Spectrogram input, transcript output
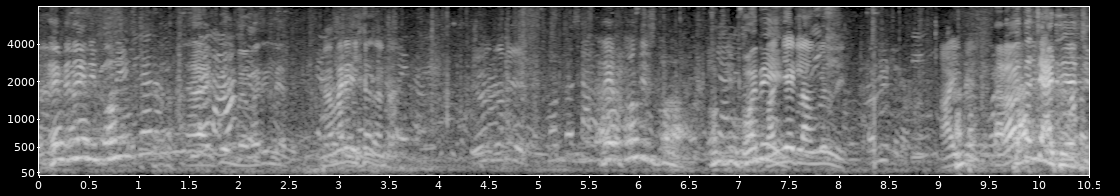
రా. ఇంకోటి తీసుకో ఎవరిదో ఒకటి. ఏ వినయ్, నీ ఫోన్ ఇయ్యి. అరే, ఫోన్ తీసుకోరా. ఫోన్ తీసుకో. తర్వాత చాట్ చేయొచ్చు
